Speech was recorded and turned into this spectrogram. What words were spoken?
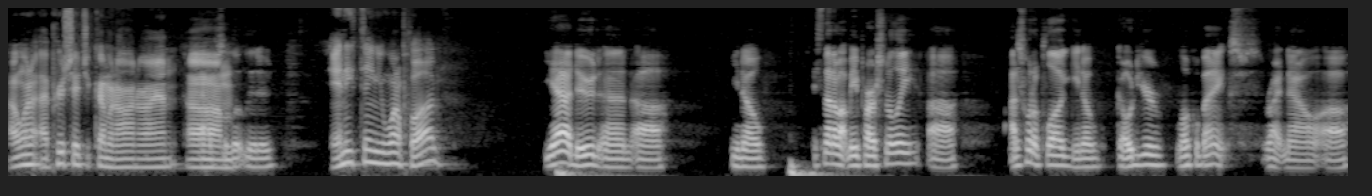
I want to I appreciate you coming on, Rion. Um, Absolutely, dude. Anything you want to plug? Yeah, dude, and uh, you know, it's not about me personally. Uh, I just want to plug, you know, go to your local banks right now. Uh,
